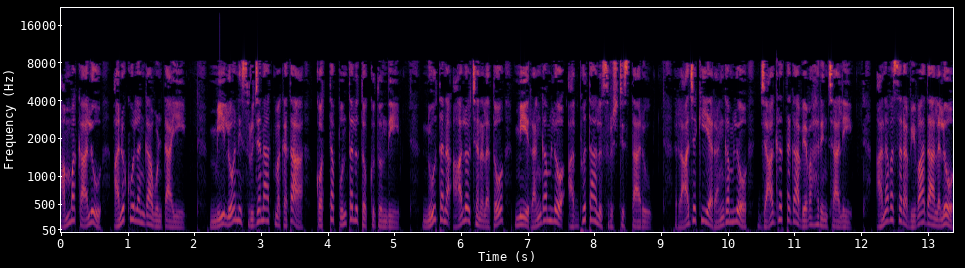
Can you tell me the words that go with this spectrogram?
అమ్మకాలు అనుకూలంగా ఉంటాయి. మీలోని సృజనాత్మకత కొత్త పుంతలు తొక్కుతుంది. నూతన ఆలోచనలతో మీ రంగంలో అద్భుతాలు సృష్టిస్తారు. రాజకీయ రంగంలో జాగ్రత్తగా వ్యవహరించాలి. అనవసర వివాదాలలో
